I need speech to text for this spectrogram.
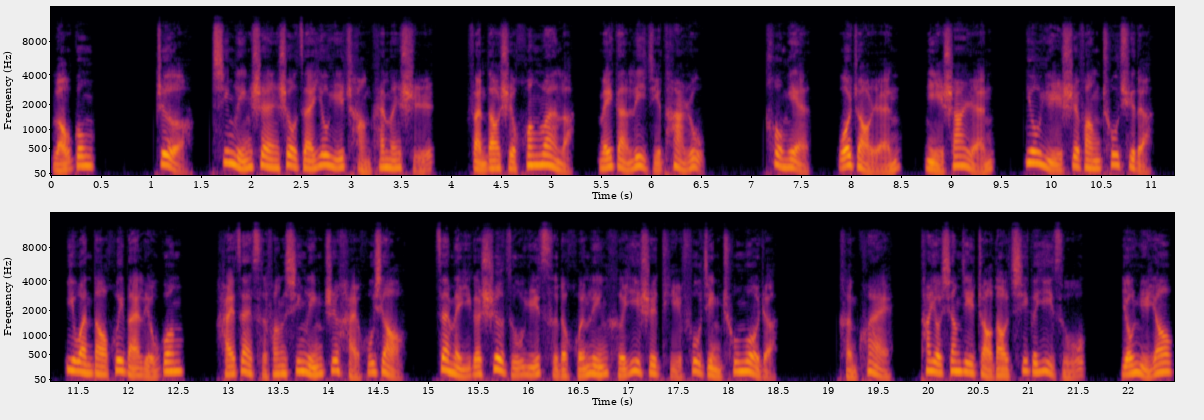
劳工。这心灵圣兽在幽雨敞开门时。反倒是慌乱了，没敢立即踏入。后面我找人，你杀人。幽雨释放出去的亿万道灰白流光，还在此方心灵之海呼啸，在每一个涉足于此的魂灵和意识体附近出没着。很快，他又相继找到七个异族，有女妖，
